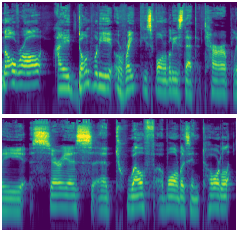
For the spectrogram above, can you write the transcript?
Now, overall, I don't really rate these vulnerabilities that terribly serious. Uh, 12 vulnerabilities in total.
